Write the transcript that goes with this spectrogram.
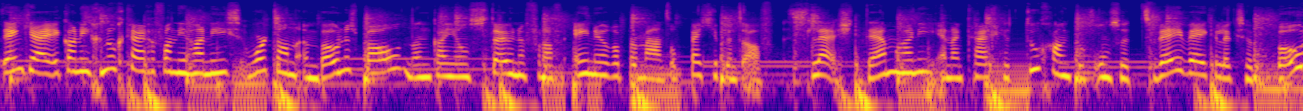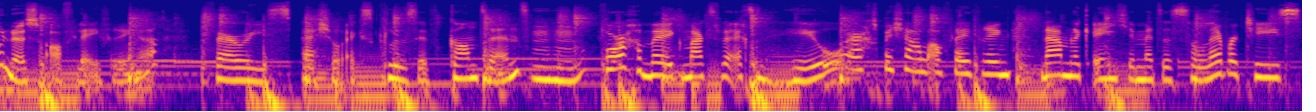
Denk jij, ik kan niet genoeg krijgen van die honeys? Word dan een bonusbal. Dan kan je ons steunen vanaf 1 euro per maand op petje.af slash. En dan krijg je toegang tot onze tweewekelijkse bonusafleveringen. Very special exclusive content. Vorige week maakten we echt een heel erg speciale aflevering. Namelijk eentje met de celebrities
